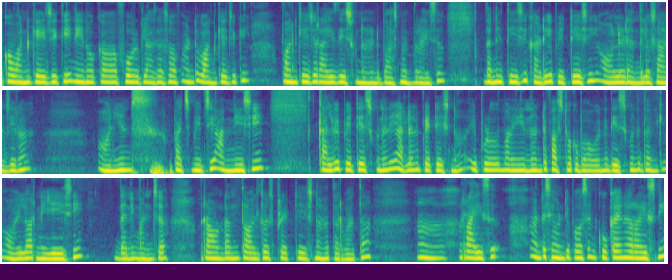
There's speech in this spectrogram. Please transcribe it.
ఒక వన్ కేజీకి నేను ఒక ఫోర్ గ్లాసెస్ ఆఫ్ అంటే వన్ కేజీకి వన్ కేజీ రైస్ తీసుకున్నానండి బాస్మతి రైస్. దాన్ని తీసి కడిగి పెట్టేసి ఆల్రెడీ అందులో సాజీరా ఆనియన్స్ పచ్చిమిర్చి అన్నేసి కలిపి పెట్టేసుకున్నది అట్లనే పెట్టేసిన. ఇప్పుడు మనం ఏంటంటే ఫస్ట్ ఒక బౌల్ని తీసుకొని దానికి ఆయిల్ ఆర్ నెయ్యి వేసి దాన్ని మంచిగా రౌండ్ అంతా ఆయిల్తో స్ప్రెడ్ చేసిన తర్వాత రైస్ అంటే సెవెంటీ పర్సెంట్ కుక్ అయిన రైస్ని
